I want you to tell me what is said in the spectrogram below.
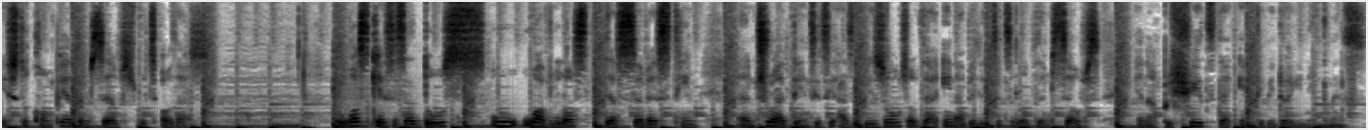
is to compare themselves with others. The worst cases are those who, who have lost their self esteem and true identity as a result of their inability to love themselves and appreciate their individual uniqueness.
